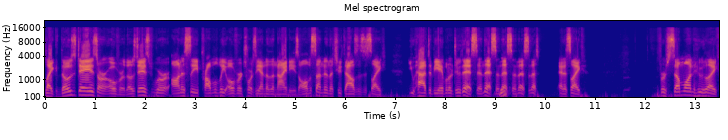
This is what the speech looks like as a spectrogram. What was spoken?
Like those days are over. Those days were honestly probably over towards the end of the 90s. All of a sudden in the 2000s it's like you had to be able to do this and this and Yep. this and this and this. And it's like for someone who like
